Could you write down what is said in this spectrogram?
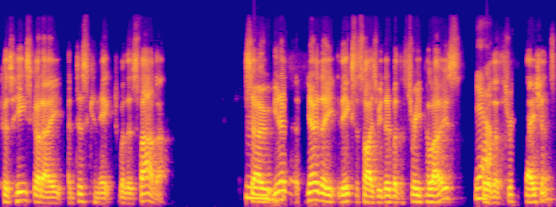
because he's got a, a disconnect with his father. So mm. you know, you know the the exercise we did with the three pillows yeah. or the three stations.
